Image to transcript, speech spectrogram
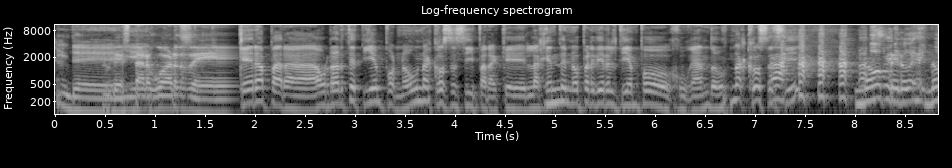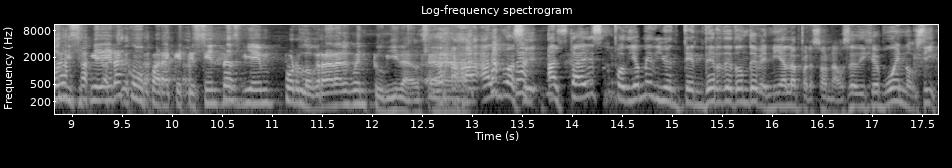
De, De Star Wars de... que era para ahorrarte tiempo, ¿no? Una cosa así, para que la gente no perdiera el tiempo jugando, una cosa así. No, pero no, ni siquiera era como para que te sientas bien por lograr algo en tu vida. O sea, Ajá, algo así. Hasta eso podía medio entender de dónde venía la persona. O sea, dije, bueno, sí,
